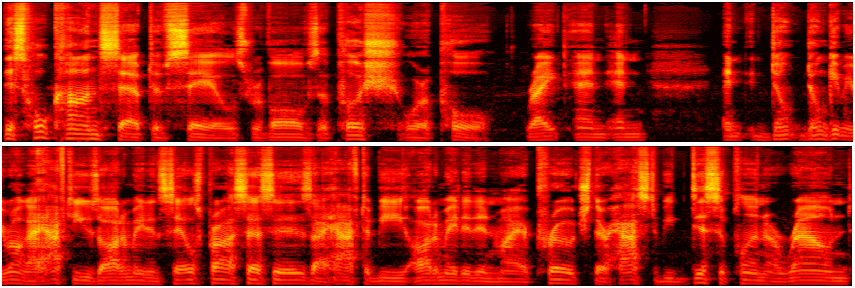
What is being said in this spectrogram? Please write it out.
this whole concept of sales revolves a push or a pull right? And and and don't don't get me wrong i have to use automated sales processes. I have to be automated in my approach. There has to be discipline around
